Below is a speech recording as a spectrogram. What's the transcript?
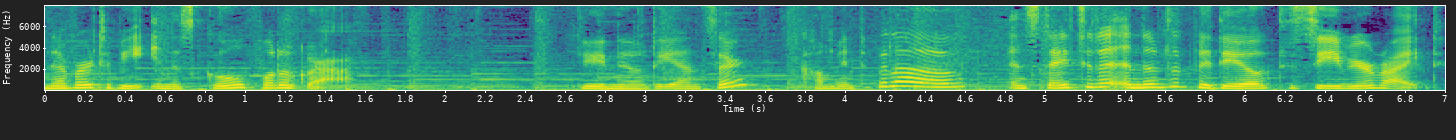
never to be in a school photograph? Do you know the answer? Comment below and stay to the end of the video to see if you're right.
